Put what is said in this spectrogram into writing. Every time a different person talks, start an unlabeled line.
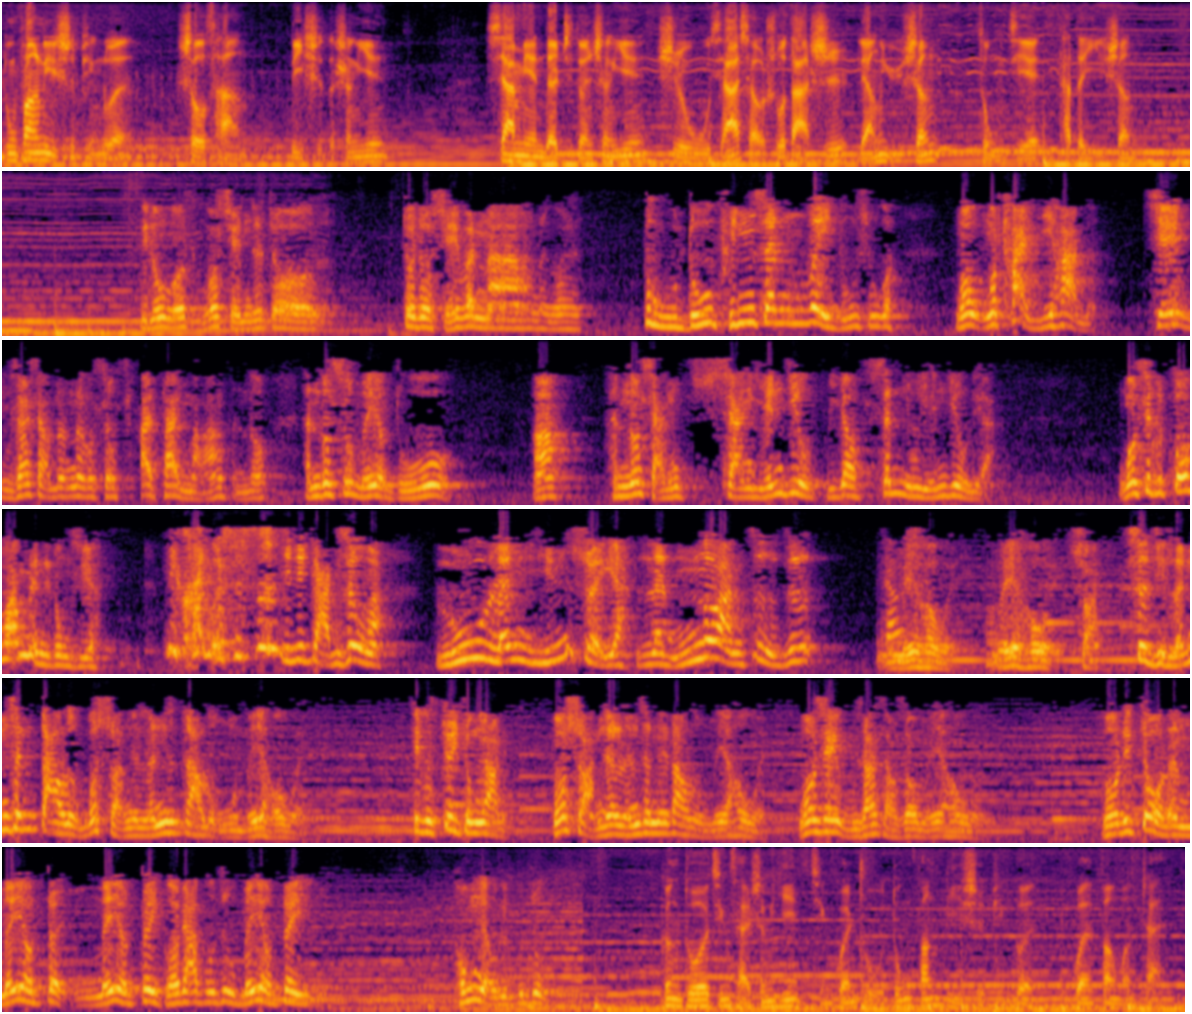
东方历史评论，收藏历史的声音。下面的这段声音是武侠小说大师梁羽生总结他的一生。
比如我我选择做做做学问啊，那个补读平生未读书啊，我我太遗憾了。写武侠小说那个时候太太忙，很多很多书没有读啊，很多想想研究比较深入研究的啊。我是个多方面的东西啊，你看我是自己的感受嘛，如人饮水呀，冷暖自知。没后悔，没后悔，选自己人生道路，我选的人生道路我没有后悔，这个最重要的。我选择人生的道路没有后悔，我写武侠小说没有后悔，我的做人没有对没有对国家不住，没有对朋友的不住。
更多精彩声音，请关注东方历史评论官方网站。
